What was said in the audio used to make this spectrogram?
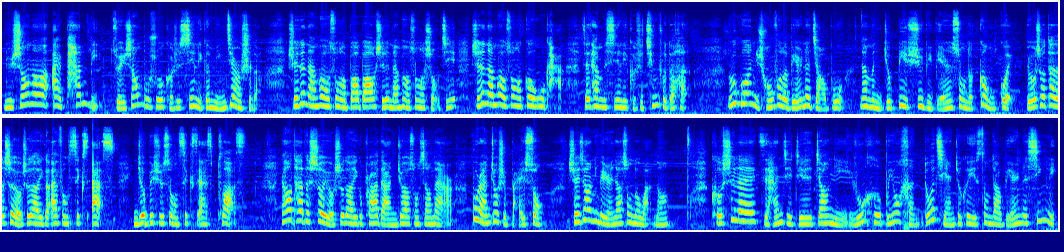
女生呢爱攀比，嘴上不说，可是心里跟明镜似的。谁的男朋友送了包包，谁的男朋友送了手机，谁的男朋友送了购物卡，在他们心里可是清楚的很。如果你重复了别人的脚步，那么你就必须比别人送的更贵。比如说，他的舍友收到一个 iPhone 6s，你就必须送 6s Plus；然后他的舍友收到一个 Prada，你就要送香奈儿，不然就是白送。谁叫你比人家送的晚呢？可是嘞，子涵姐姐教你如何不用很多钱就可以送到别人的心里。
